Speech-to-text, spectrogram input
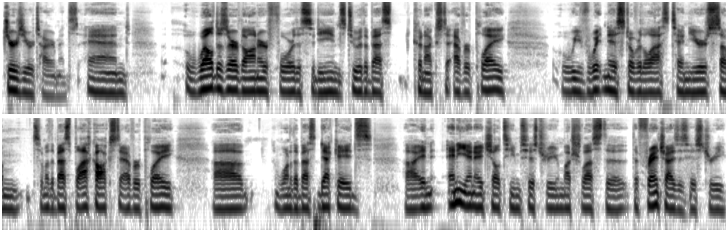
jersey retirements and well deserved honor for the Sedins, two of the best Canucks to ever play we've witnessed over the last 10 years some some of the best Blackhawks to ever play, uh, one of the best decades uh, in any NHL team's history, much less the the franchise's history.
